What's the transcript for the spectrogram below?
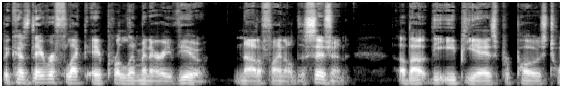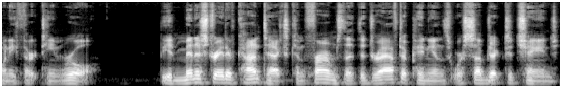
because they reflect a preliminary view, not a final decision, about the EPA's proposed 2013 rule. The administrative context confirms that the draft opinions were subject to change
